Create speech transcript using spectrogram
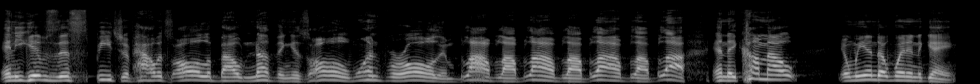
And he gives this speech of how it's all about nothing, it's all one for all, and blah, blah, blah, blah, blah, blah, blah. And they come out and we end up winning the game.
